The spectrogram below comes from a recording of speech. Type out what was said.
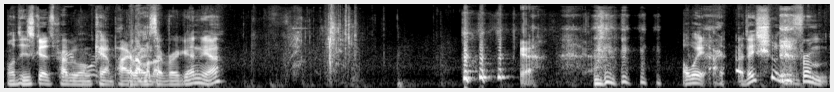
Well, these guys probably won't camp high rise ever again. Yeah. Yeah. Oh wait, are, are they shooting from?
